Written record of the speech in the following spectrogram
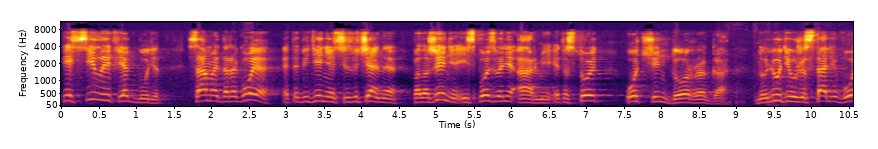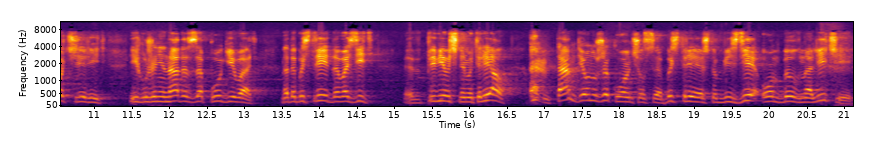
без силы эффект будет. Самое дорогое – это введение чрезвычайное положение и использование армии. Это стоит очень дорого. Но люди уже стали в очередь. Их уже не надо запугивать. Надо быстрее довозить э, прививочный материал там, где он уже кончился, быстрее, чтобы везде он был в наличии,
